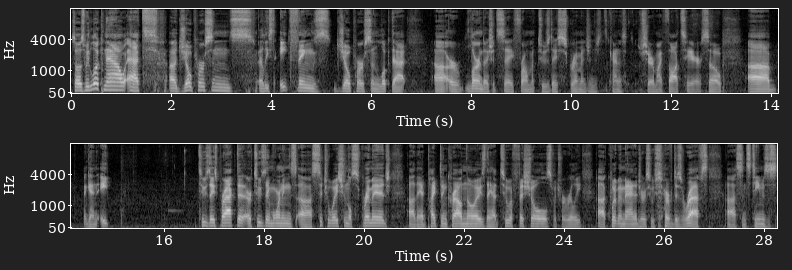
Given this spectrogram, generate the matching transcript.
So as we look now at uh, Joe Person's, at least eight things Joe Person looked at, uh, or learned, I should say, from Tuesday's scrimmage, and just kind of share my thoughts here. So, uh, again, eight Tuesday's practice or Tuesday morning's uh, situational scrimmage. Uh, they had piped in crowd noise. They had two officials, which were really uh, equipment managers who served as refs, uh, since teams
